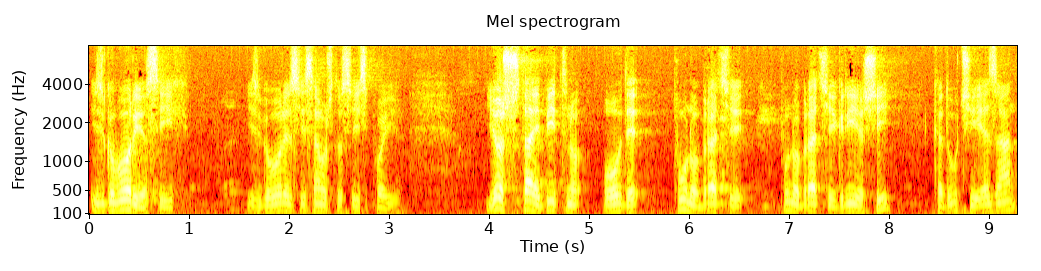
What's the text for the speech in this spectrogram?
Izgovorio si ih. Izgovorio si samo što se ispojio. Još šta je bitno ovdje, puno braće, puno braće griješi kad uči ezan,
